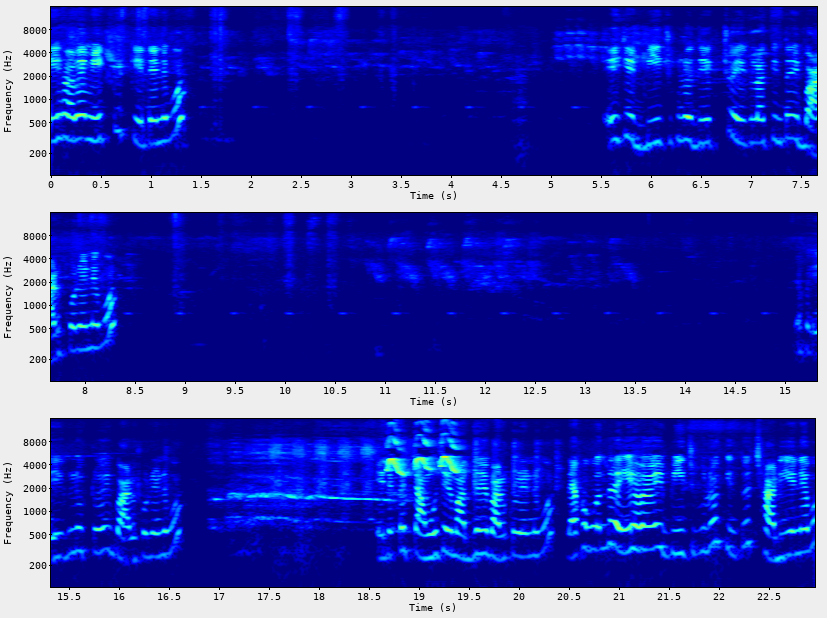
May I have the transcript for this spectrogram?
এইভাবে আমি একটু কেটে নেব। এই যে বীজগুলো দেখছ, এগুলো কিন্তু আমি বার করে নেব। দেখো, এইগুলো একটু আমি বার করে নেব। এটা একটা চামচের মাধ্যমে বার করে নেব। দেখো বন্ধুরা, এইভাবে আমি বীজগুলো কিন্তু ছাড়িয়ে নেব।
